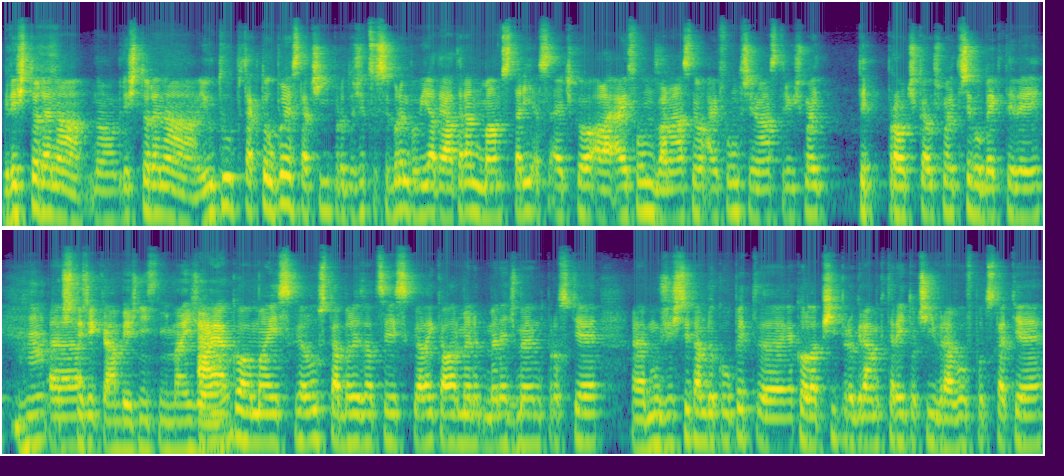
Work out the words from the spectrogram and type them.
když to, jde na, no, když to jde na YouTube, tak to úplně stačí, protože co si budeme povídat, já teda mám starý SEčko, ale iPhone 12 nebo iPhone 13, který už mají ty pročka, už mají tři objektivy Mhm. Eh, 4K běžný snímají, že a jako mají skvělou stabilizaci, skvělý color man- management, prostě eh, můžeš si tam dokoupit eh, jako lepší program, který točí v RAWu v podstatě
